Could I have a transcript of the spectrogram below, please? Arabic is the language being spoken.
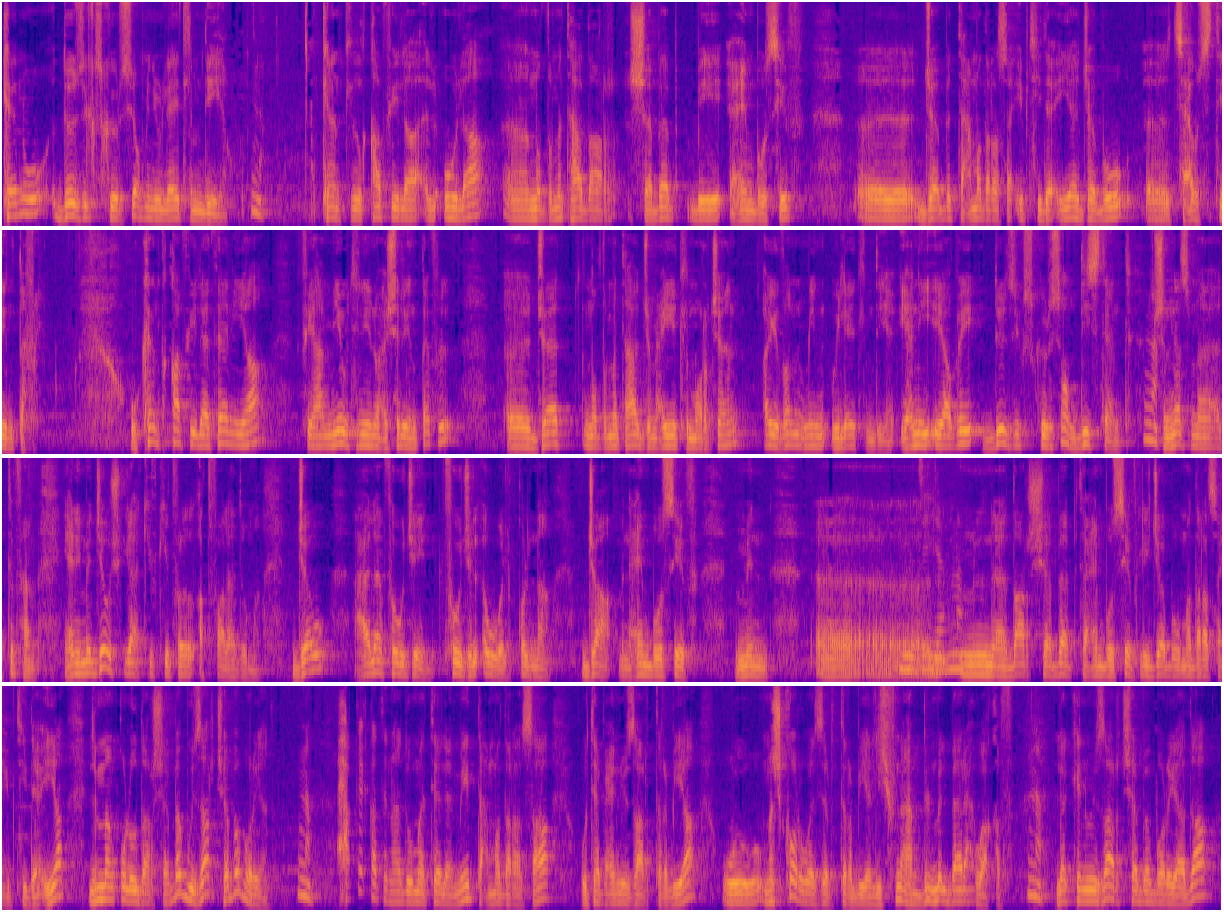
كانوا deux excursions من ولاية المديه نعم. كانت القافلة الأولى آه، نظمتها دار الشباب بعين بوسيف آه، جابت مدرسة ابتدائية جابوا آه، 69 طفل. وكانت قافلة ثانية فيها 122 طفل آه، جات نظمتها جمعية المرجان. أيضا من ولاية المديه يعني il y avait deux excursions distinctes باش الناس ما تفهم. يعني ما جاوش كاع كيف كيف الأطفال هذوما. جاو على فوجين. الفوج الأول قلنا جاء من عين بوسيف من آه نعم. من دار الشباب تاع عين بوسيف اللي جابوا مدرسة ابتدائية. لما نقولوا دار شباب وزارة شباب ورياضه نعم. حقيقة هذوما تلاميذ تاع مدرسة وتابعين وزارة التربية ومشكور وزير التربية اللي شفناه بالم البارح واقف. نعم. لكن وزارة الشباب والرياضة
